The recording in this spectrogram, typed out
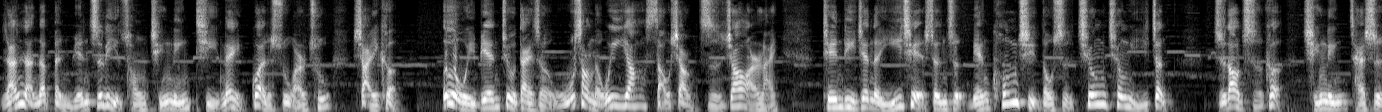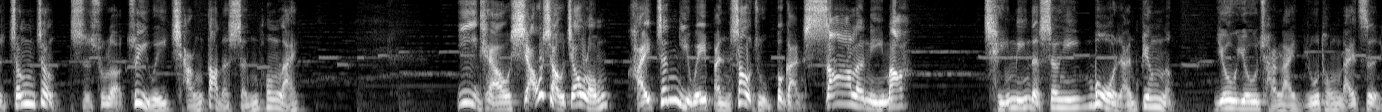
冉冉的本源之力从秦陵体内灌输而出。下一刻，鳄尾鞭就带着无上的威压扫向紫蛟而来，天地间的一切，甚至连空气都是轻轻一震。直到此刻，秦陵才是真正使出了最为强大的神通来。一条小小蛟龙，还真以为本少主不敢杀了你吗？秦陵的声音漠然冰冷，悠悠传来，如同来自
